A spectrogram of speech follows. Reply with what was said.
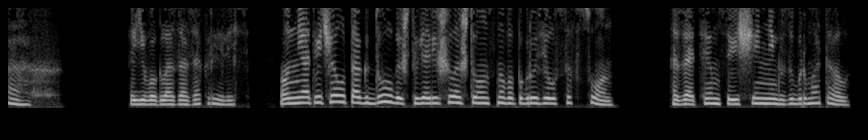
Ах. Его глаза закрылись. Он не отвечал так долго, что я решила, что он снова погрузился в сон. Затем священник забормотал.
